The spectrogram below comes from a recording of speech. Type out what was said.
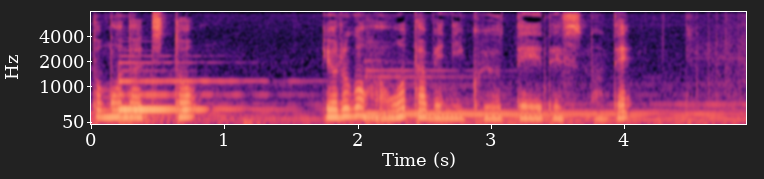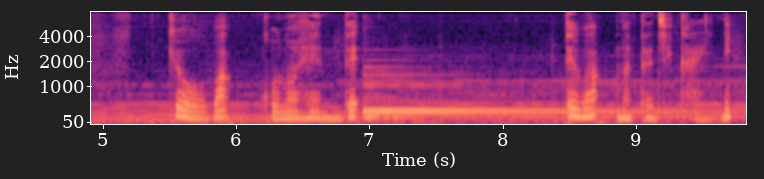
友達と夜ご飯を食べに行く予定ですので今日はこの辺でではまた次回に。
